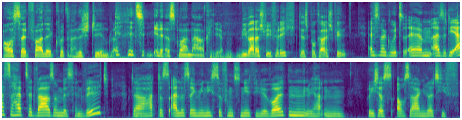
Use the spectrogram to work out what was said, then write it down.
Auszeit für alle, kurz alle stehen bleiben. Mir das mal nach hier. Wie war das Spiel für dich, das Pokalspiel? Es war gut. Ähm, also die erste Halbzeit war so ein bisschen wild. Da hat das alles irgendwie nicht so funktioniert, wie wir wollten. Wir hatten, würde ich das auch sagen, relativ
